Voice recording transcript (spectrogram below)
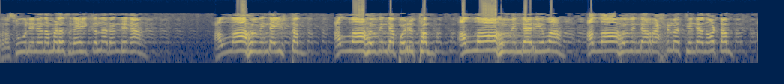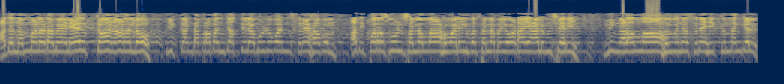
റസൂലിനെ നമ്മൾ സ്നേഹിക്കുന്നത് എന്തിനാ? അള്ളാഹുവിന്റെ ഇഷ്ടം അള്ളാഹുവിന്റെ പൊരുത്തം അള്ളാഹുവിന്റെ റിള അള്ളാഹുവിന്റെ റഹ്മത്തിന്റെ നോട്ടം അത് നമ്മളുടെ മേൽ ഏൽക്കാനാണല്ലോ. ഈ കണ്ട പ്രപഞ്ചത്തിലെ മുഴുവൻ സ്നേഹവും അതിപ്പോ റസൂൽ സല്ലല്ലാഹു അലൈഹി വസല്ലമയോടായാലും ശരി. നിങ്ങൾ അള്ളാഹുവിനെ സ്നേഹിക്കുന്നെങ്കിൽ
